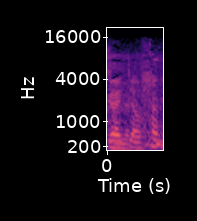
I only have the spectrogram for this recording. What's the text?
该叫什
